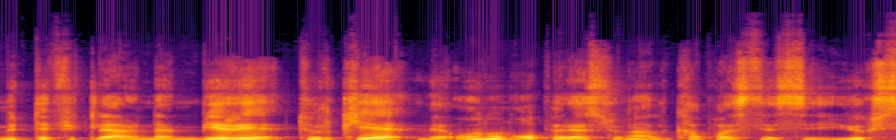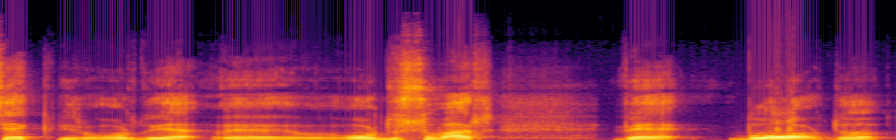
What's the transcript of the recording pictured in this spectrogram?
müttefiklerinden biri Türkiye ve onun operasyonel kapasitesi yüksek bir orduya e, ordusu var ve bu ordu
